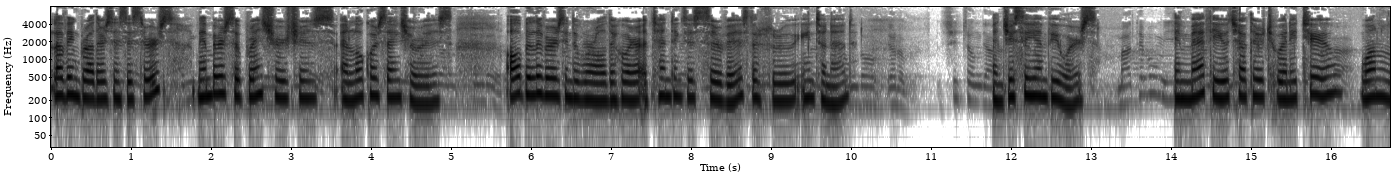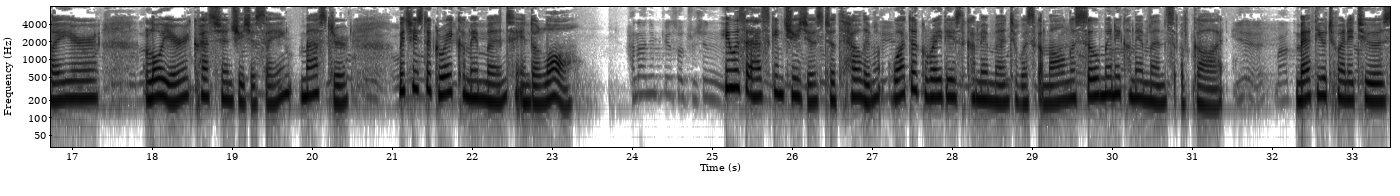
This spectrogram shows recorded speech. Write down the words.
Loving brothers and sisters, members of branch churches and local sanctuaries, all believers in the world who are attending this service through internet, and GCN viewers. In Matthew chapter 22, one layer, lawyer questioned Jesus saying, Master, which is the great commandment in the law? He was asking Jesus to tell him what the greatest commandment was among so many commandments of God. Matthew 22,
